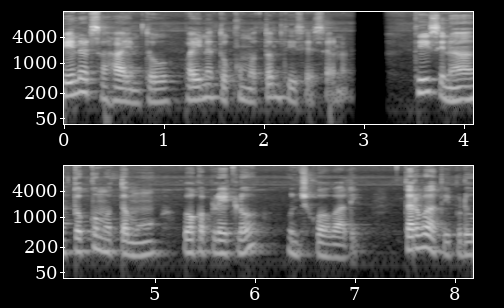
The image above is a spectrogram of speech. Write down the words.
పీలర్ సహాయంతో పైన తొక్కు మొత్తం తీసేశాను. తీసిన తొక్కు మొత్తము ఒక ప్లేట్లో ఉంచుకోవాలి. తర్వాత ఇప్పుడు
